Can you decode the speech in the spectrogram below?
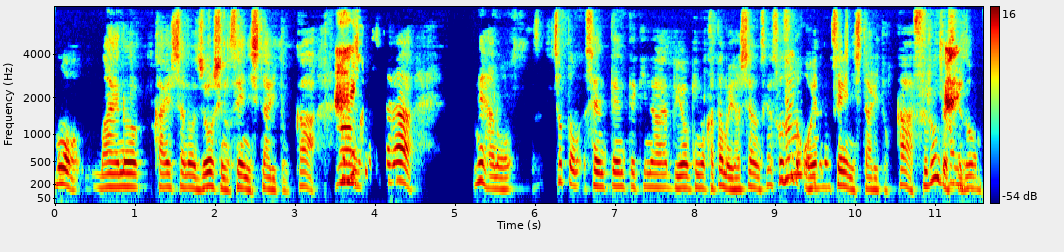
もう前の会社の上司のせいにしたりとか、もしかしたら、ね、あの、ちょっと先天的な病気の方もいらっしゃるんですけど、そうすると親のせいにしたりとかするんですけど、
